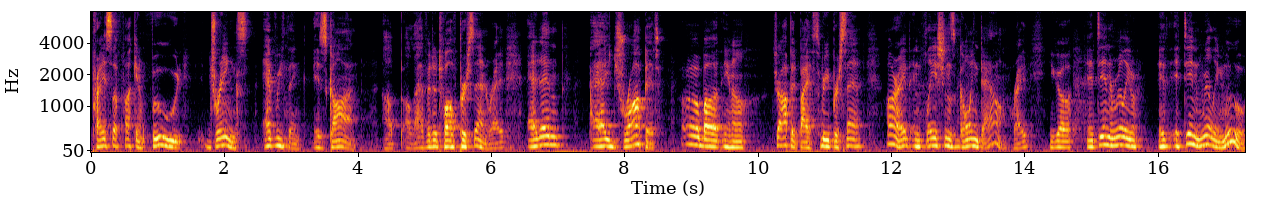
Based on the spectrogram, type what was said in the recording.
price of fucking food, drinks, everything is gone up 11 to 12%, right? And then I drop it about, you know, drop it by 3%. All right, inflation's going down, right? You go, it didn't really it, it didn't really move,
